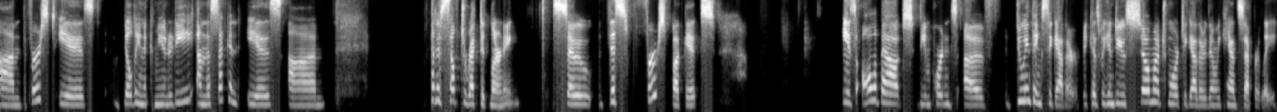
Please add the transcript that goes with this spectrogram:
Um, the first is building a community, and the second is um, kind of self-directed learning. So this first bucket is all about the importance of doing things together because we can do so much more together than we can separately.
